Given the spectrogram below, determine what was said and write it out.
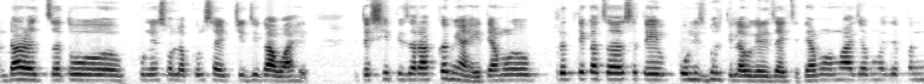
डाळचं तो पुणे सोलापूर साईडची जी गावं आहेत तिथे शेती जरा कमी आहे. त्यामुळं प्रत्येकाचं असं ते पोलीस भरतीला वगैरे जायचे. त्यामुळं माझ्यामध्ये पण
